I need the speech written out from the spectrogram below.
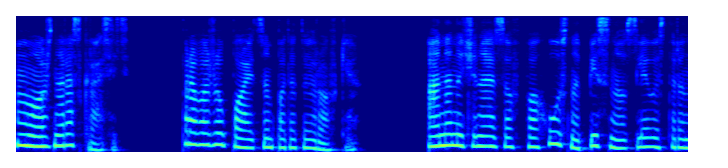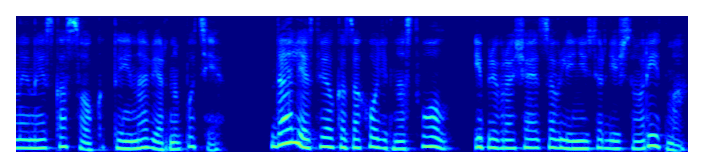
«Можно раскрасить». Провожу пальцем по татуировке. Она начинается в паху с написанного с левой стороны наискосок «Ты на верном пути». Далее стрелка заходит на ствол и превращается в линию сердечного ритма,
